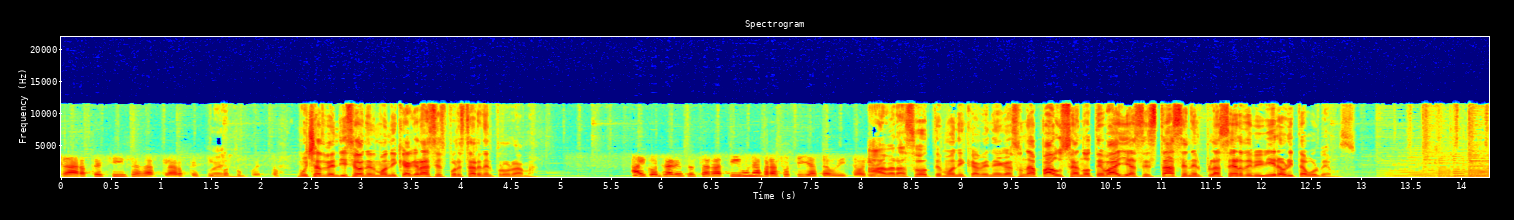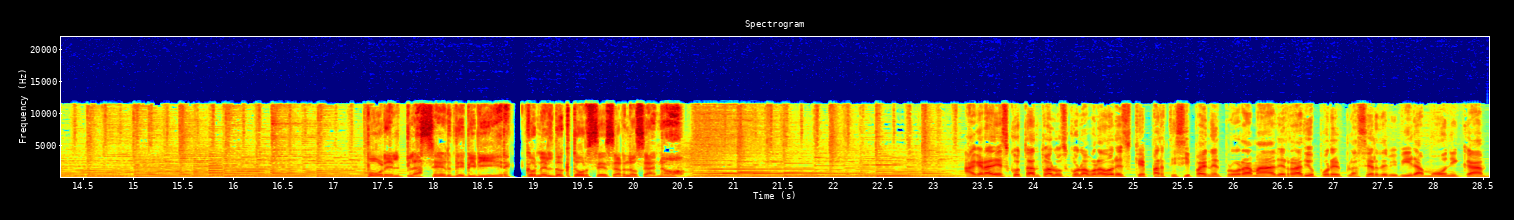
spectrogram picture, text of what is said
Claro que sí, César, claro que sí, por supuesto. Muchas bendiciones, Mónica. Gracias por estar en el programa. Al contrario, César, a ti un abrazo a ti y a tu auditorio. Abrazote, Mónica Venegas. Una pausa, no te vayas, estás en el placer de vivir. Ahorita volvemos. Por el placer de vivir con el doctor César Lozano. Agradezco tanto a los colaboradores que participan en el programa de radio Por el placer de vivir, a Mónica,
